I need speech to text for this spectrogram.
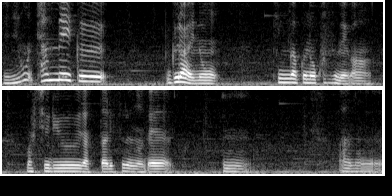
日本キャンメイクぐらいの金額のコスメが、まあ、主流だったりするのでうん。あの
